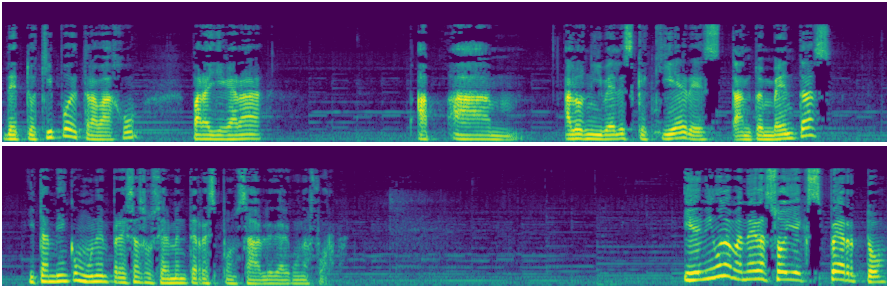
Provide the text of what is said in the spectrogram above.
de tu equipo de trabajo para llegar a, a, los niveles que quieres, tanto en ventas y también como una empresa socialmente responsable de alguna forma. Y de ninguna manera soy experto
